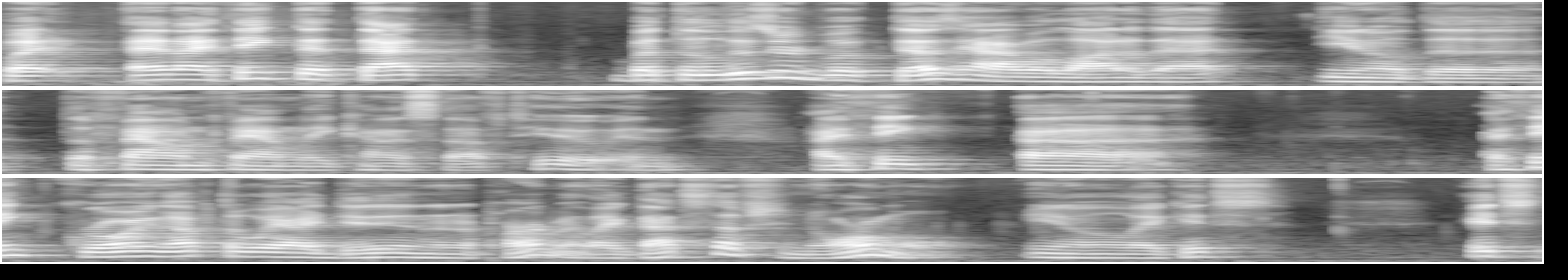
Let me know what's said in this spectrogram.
but and I think that that, but the Lizard book does have a lot of that, you know, the the found family kind of stuff too, and I think uh, I think growing up the way I did in an apartment, like that stuff's normal, you know, like it's it's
